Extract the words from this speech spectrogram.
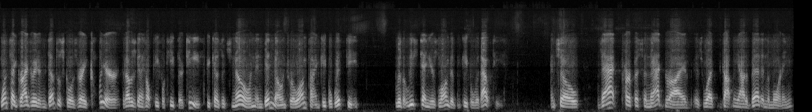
once I graduated from dental school, it was very clear that I was going to help people keep their teeth because it's known and been known for a long time people with teeth live at least 10 years longer than people without teeth. And so that purpose and that drive is what got me out of bed in the morning.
